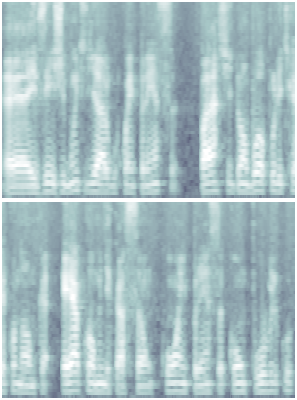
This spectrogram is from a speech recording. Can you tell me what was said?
é, exige muito diálogo com a imprensa. Parte de uma boa política econômica é a comunicação com a imprensa, com o público.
